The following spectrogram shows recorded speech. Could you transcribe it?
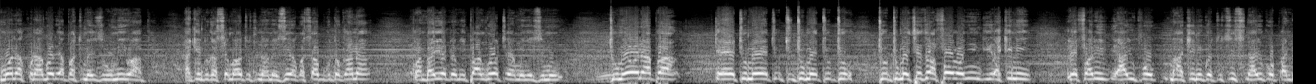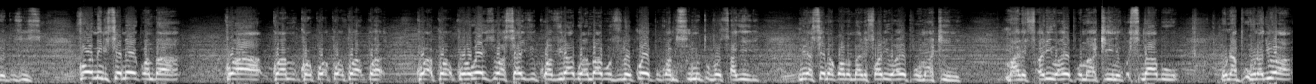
umeona kuna goli hapa tumezulumiwa hapa, lakini tukasema watu tunamezea kwa sababu kutokana kwamba hiyo ndio mipango yote ya Mwenyezi Mungu. Tumeona hapa tumechezewa tume, faulo nyingi, lakini refari hayupo makini kwetu sisi na yuko upande wetu sisi. Kwa hiyo mimi nisemee kwamba kwa kwa kwa kwa kwa uwezo wa sasa hivi kwa vilabu ambavyo vilikuwepo kwa msimu tuliposajili, mimi nasema kwamba marefari wawepo makini, marefari wawepo makini kwa sababu unajua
